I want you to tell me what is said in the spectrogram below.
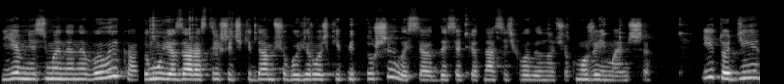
Ємність в мене невелика, тому я зараз трішечки дам, щоб огірочки підтушилися 10-15 хвилиночок, може і менше. І тоді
